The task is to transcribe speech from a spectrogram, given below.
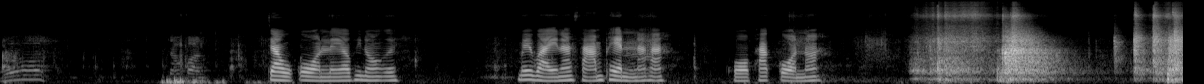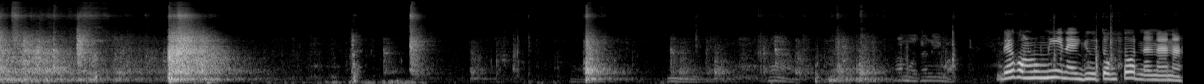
เออจังก่อนเจ้าก่อนแล้วพี่น้องเอ้ยไม่ไหวนะสามแผ่นนะคะ ขอพักก่อนเนาะอืมห้าห้าหมดเท่านี้บอกเดี๋ยวของลุงนี่นะอยู่ตรงต้นอันนั้นน่ะ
